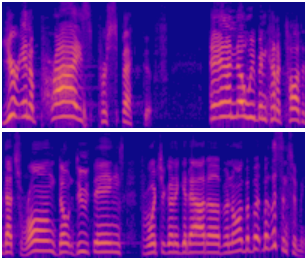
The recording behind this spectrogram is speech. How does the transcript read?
You're in a prize perspective. And I know we've been kind of taught that that's wrong. Don't do things for what you're going to get out of and all. But, but, but listen to me.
